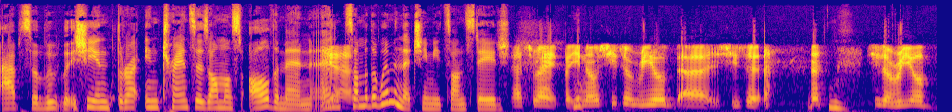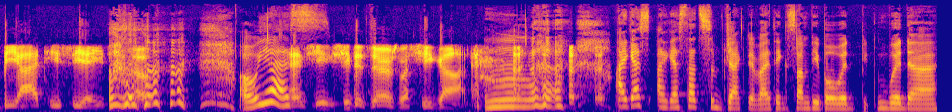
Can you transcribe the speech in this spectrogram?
absolutely. She enthra- entrances almost all the men and Yeah. some of the women that she meets on stage. That's right. But you know, she's a real uh, she's a she's a real B I T C H. You know? oh yes. And she she deserves what she got. I guess I guess that's subjective. I think some people would would uh,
